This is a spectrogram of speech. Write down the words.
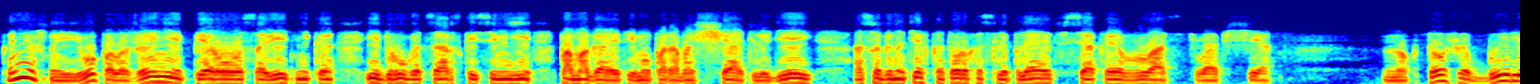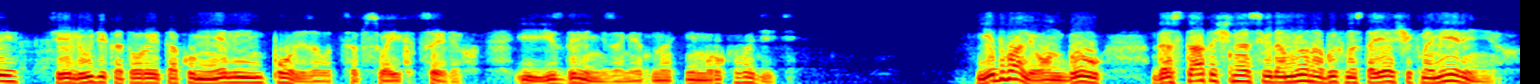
Конечно, и его положение первого советника и друга царской семьи помогает ему порабощать людей, особенно тех, которых ослепляет всякая власть вообще. Но кто же были те люди, которые так умели им пользоваться в своих целях и издали незаметно им руководить? Едва ли он был достаточно осведомлен об их настоящих намерениях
